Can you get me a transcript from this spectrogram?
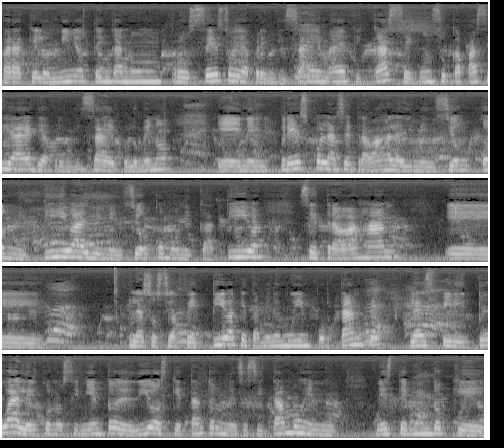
para que los niños tengan un proceso de aprendizaje más eficaz según sus capacidades de aprendizaje. Por lo menos en el preescolar se trabaja la dimensión cognitiva, la dimensión comunicativa, se trabajan eh, la socioafectiva, que también es muy importante, la espiritual, el conocimiento de Dios, que tanto lo necesitamos en, este mundo que,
